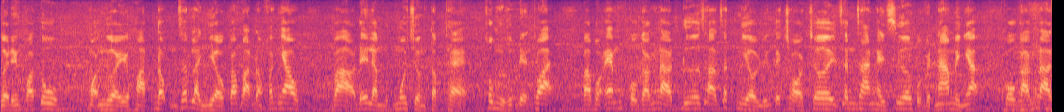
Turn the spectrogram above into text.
Người đến khóa tu, mọi người hoạt động rất là nhiều các hoạt động khác nhau và ở đây là một môi trường tập thể, không sử dụng điện thoại và bọn em cố gắng là đưa ra rất nhiều những cái trò chơi dân gian ngày xưa của Việt Nam mình ạ. Cố gắng là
